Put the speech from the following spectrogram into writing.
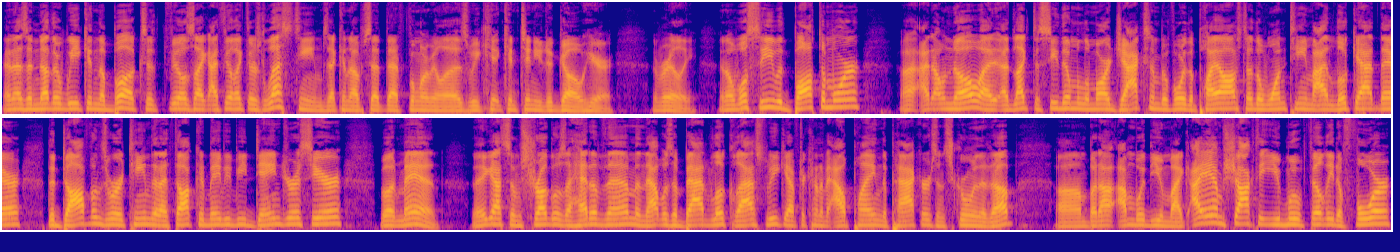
And as another week in the books, it feels like I feel like there's less teams that can upset that formula as we continue to go here. Really, you know, we'll see with Baltimore. I don't know. I, would like to see them Lamar Jackson before the playoffs. They're the one team I look at there. The Dolphins were a team that I thought could maybe be dangerous here, but man, they got some struggles ahead of them, and that was a bad look last week after kind of outplaying the Packers and screwing it up. Um, but I, I'm with you, Mike. I am shocked that you moved Philly to four.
